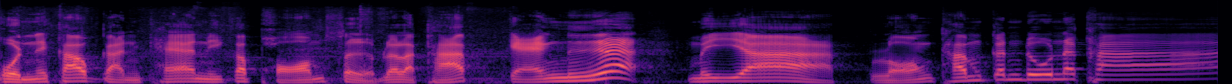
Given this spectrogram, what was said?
คนให้เข้ากันแค่นี้ก็พร้อมเสิร์ฟแล้วล่ะครับ แกงเนื้อไม่ยากลองทำกันดูนะครับ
